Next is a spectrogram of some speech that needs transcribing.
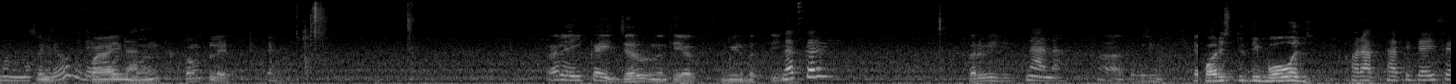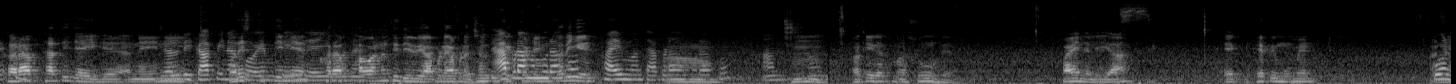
મન મોકલજો ફાઈવ મંથ કમ્પ્લીટ અરે એ કઈ જરૂર નથી મીણબત્તી નથી કરવી? કરવી ના ના. હા તો પછી પરિસ્થિતિ બહુ જ ખરાબ થતી જાય છે. ખરાબ થતી જાય છે અને જલ્દી કાપી નાખો એમ છે ખરાબ થવા નથી દેવી. આપણે આપણે જલ્દી કટિંગ કરીએ. 5 મંથ આપણા રાખો. આમ હકીકતમાં શું છે? ફાઇનલી આ એક હેપી મુમેન્ટ કોણ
